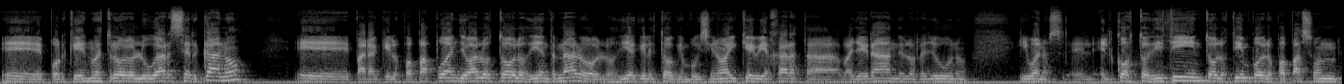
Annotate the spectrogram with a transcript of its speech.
Eh, porque es nuestro lugar cercano. Eh, para que los papás puedan llevarlos todos los días a entrenar o los días que les toquen, porque si no hay que viajar hasta Valle Grande, Los Reyunos, y bueno, el, costo es distinto, los tiempos de los papás son,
